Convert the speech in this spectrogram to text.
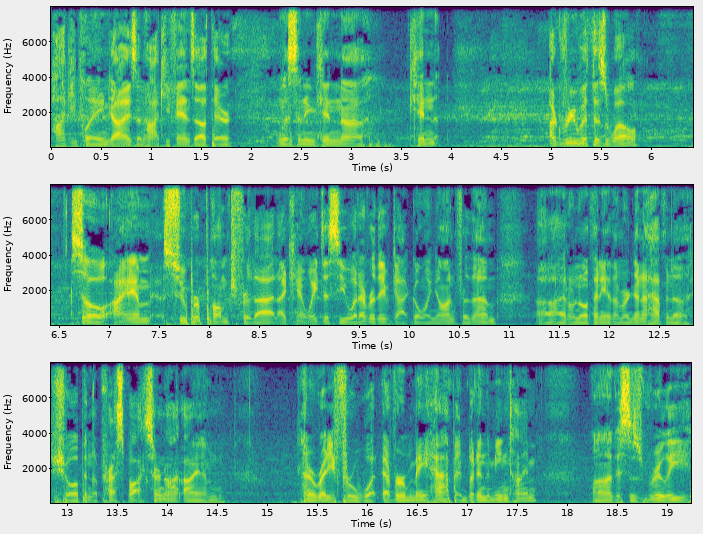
hockey playing guys and hockey fans out there listening can uh, can agree with as well. So I am super pumped for that. I can't wait to see whatever they've got going on for them. Uh, I don't know if any of them are going to happen to show up in the press box or not. I am kind of ready for whatever may happen. But in the meantime, uh, this has really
